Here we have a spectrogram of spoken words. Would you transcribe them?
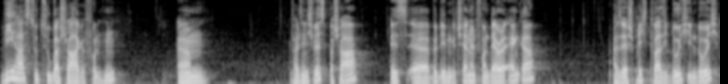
Wie hast du zu Bashar gefunden? Ähm, falls ihr nicht wisst, Bashar ist, äh, wird eben gechannelt von Daryl Anker. Also er spricht quasi durch ihn durch.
